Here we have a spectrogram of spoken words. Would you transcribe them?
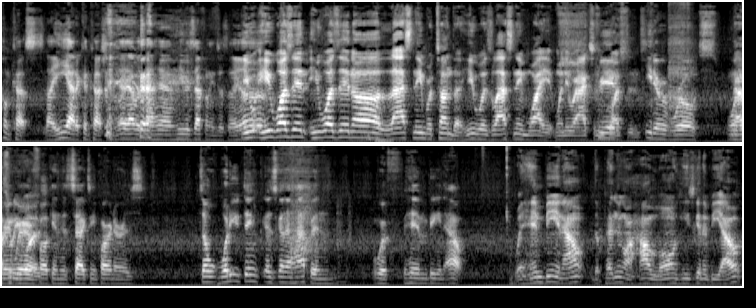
concussed. Like he had a concussion. Yeah, that was not him. He was definitely just like. He, he wasn't he wasn't uh last name Rotunda. He was last name Wyatt when they were asking Create- questions. Eater of Worlds. Wondering where was. fucking his tag team partner is. So what do you think is gonna happen with him being out? With him being out, depending on how long he's gonna be out.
